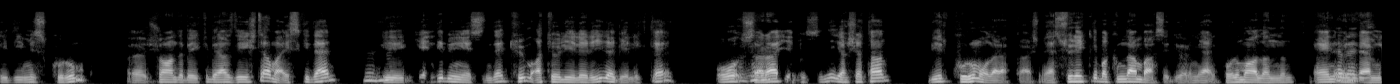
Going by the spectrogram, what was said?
dediğimiz kurum e, şu anda belki biraz değişti ama eskiden Hı hı. e, kendi bünyesinde tüm atölyeleriyle birlikte o Hı hı. saray yapısını yaşatan bir kurum olarak karşımda. Yani sürekli bakımdan bahsediyorum. Yani koruma alanının en Evet. önemli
